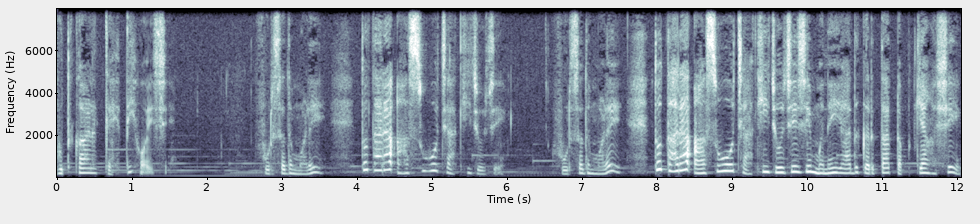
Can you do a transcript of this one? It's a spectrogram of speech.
ભૂતકાળ કહેતી હોય છે. ફુરસદ મળે તો તારા આંસુઓ ચાખી જોજે. ફુરસદ મળે તો તારા આંસુઓ ચાખી જોજે જે મને યાદ કરતા ટપક્યા હશે.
